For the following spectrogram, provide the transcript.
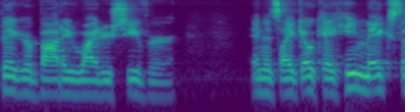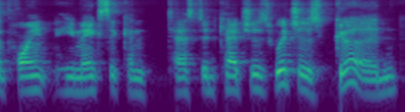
bigger bodied wide receiver. And it's like, okay, he makes the point, he makes the contested catches, which is good.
